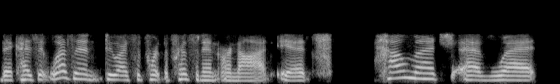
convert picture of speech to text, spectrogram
because it wasn't, do I support the president or not? It's how much of what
